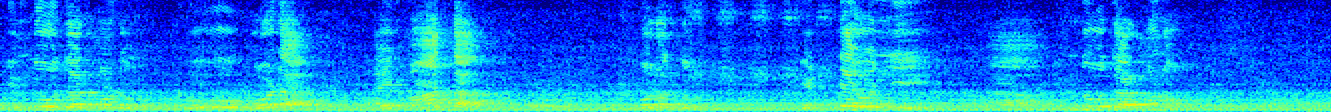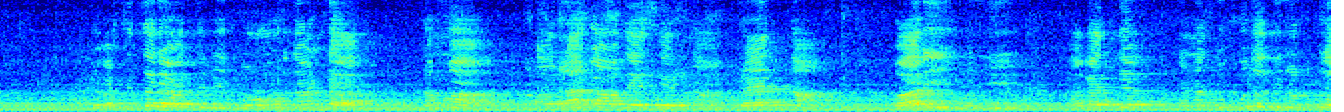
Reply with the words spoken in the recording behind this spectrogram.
ಹಿಂದೂ ಧರ್ಮಡು ಹೂವು ಗೋಡ ಐ ಮಾತ ಕೊರತು ಎಟ್ಟೆ ಒಂಜಿ ಹಿಂದೂ ಧರ್ಮನು ವ್ಯವಸ್ಥಿತರಾವತ್ತಿಗೆ ಕೊರೋನಾಂಡ ನಮ್ಮ ಆ, ರಾಘವ ದೇಶನ ಪ್ರಯತ್ನ ಭಾರಿ ಒಂಜಿ ಅಗತ್ಯ ನನ್ನ ದುಃಖದ ದಿನಗಳ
